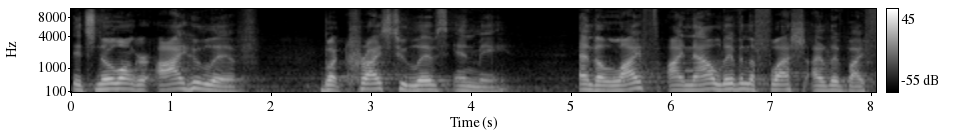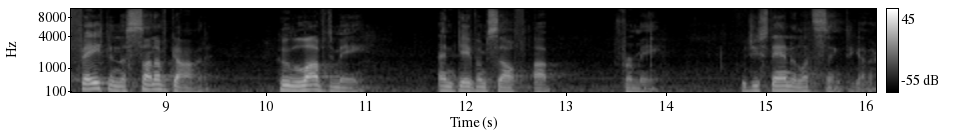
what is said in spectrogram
It's no longer I who live, but Christ who lives in me. And the life I now live in the flesh, I live by faith in the Son of God, who loved me and gave himself up for me. Would you stand and let's sing together?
